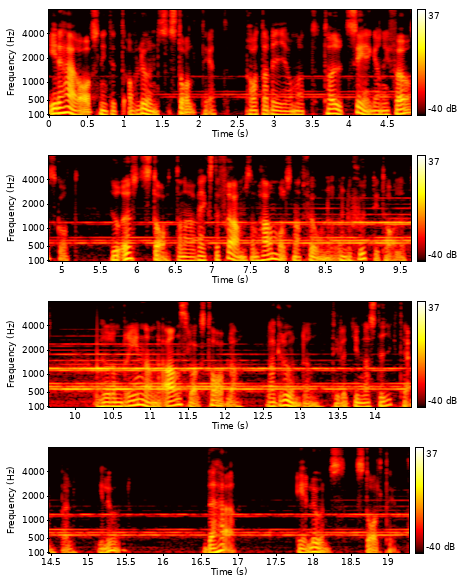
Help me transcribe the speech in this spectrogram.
I det här avsnittet av Lunds stolthet pratar vi om att ta ut segern i förskott, hur öststaterna växte fram som handbollsnationer under 70-talet hur en brinnande anslagstavla la grunden till ett gymnastiktempel i Lund. Det här är Lunds stolthet.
